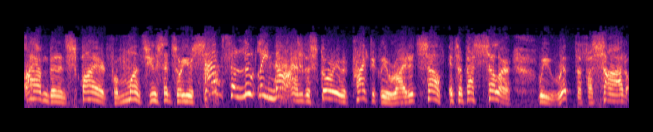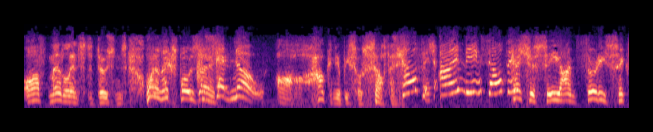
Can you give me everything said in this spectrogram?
I haven't been inspired for months. You said so yourself. Absolutely not. And the story would practically write itself. It's a bestseller. We ripped the facade off mental institutions. What an expose. I said no. Oh, how can you be so selfish? Selfish. I'm being selfish. Can't you see? I'm 36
